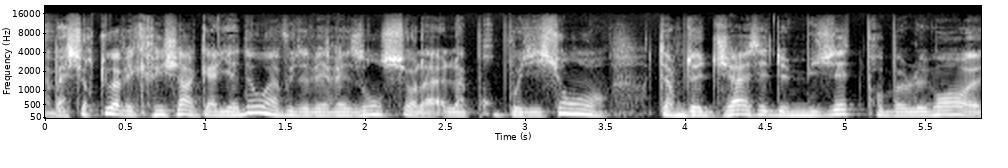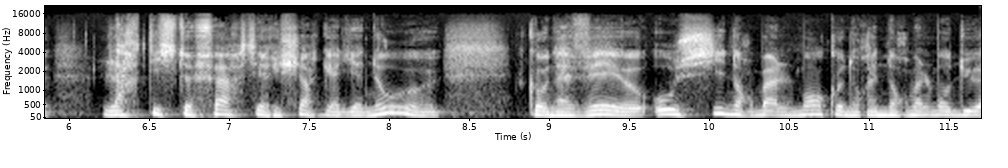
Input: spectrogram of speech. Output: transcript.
ah bah surtout avec Richard Galliano, hein, vous avez raison sur la, proposition. En termes de jazz et de musette, probablement euh, l'artiste phare, c'est Richard Galliano, euh, qu'on avait euh, aussi normalement, qu'on aurait normalement dû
